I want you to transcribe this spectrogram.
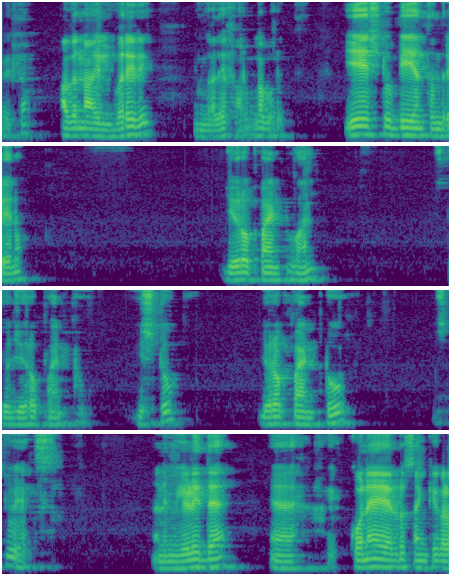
ಆಯಿತಾ? ಅದನ್ನು ಇಲ್ಲಿ ಬರೀರಿ, ನಿಮ್ಗೆ ಅದೇ ಫಾರ್ಮುಲಾ ಬರುತ್ತೆ. ಎ ಇಷ್ಟು ಬಿ ಅಂತಂದ್ರೆ ಏನು? ಜೀರೋ ಪಾಯಿಂಟ್ ಒನ್ ಇಷ್ಟು ಜೀರೋ ಪಾಯಿಂಟ್ ಟು ಇಷ್ಟು ಜೀರೋ ಪಾಯಿಂಟ್ ಟು ಇಷ್ಟು ಎಕ್ಸ್ ನಾನು ನಿಮ್ಗೆ ಹೇಳಿದ್ದೆ ಕೊನೆ ಎರಡು ಸಂಖ್ಯೆಗಳ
